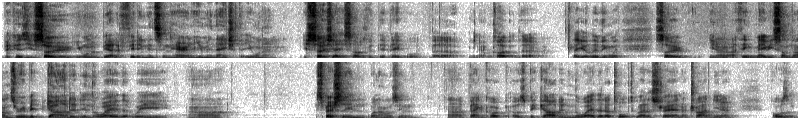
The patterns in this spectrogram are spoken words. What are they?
because you're so you want to be able to fit in. It's inherent human nature that you want to associate yourselves with the people that are you know clo- that are that you're living with. So you know, I think maybe sometimes we're a bit guarded in the way that we, uh, especially in when I was in uh, Bangkok, I was a bit guarded in the way that I talked about Australia, and I tried, you know, I wasn't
